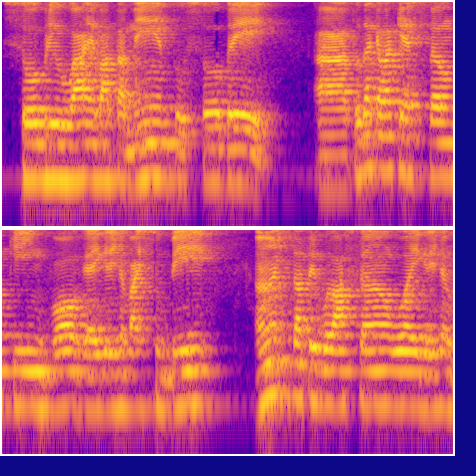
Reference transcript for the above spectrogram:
sobre o arrebatamento, sobre ah, toda aquela questão que envolve a igreja vai subir antes da tribulação ou a igreja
